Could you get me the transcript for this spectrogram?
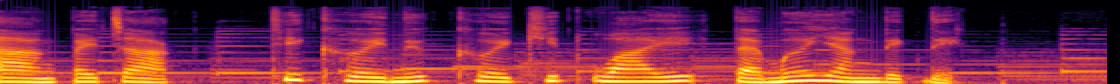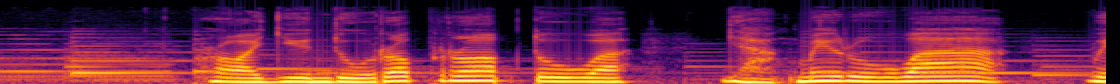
ต่างไปจากที่เคยนึกเคยคิดไว้แต่เมื่อยังเด็กๆ พลอยยืนดูรอบๆตัว อยากไม่รู้ว่าเว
